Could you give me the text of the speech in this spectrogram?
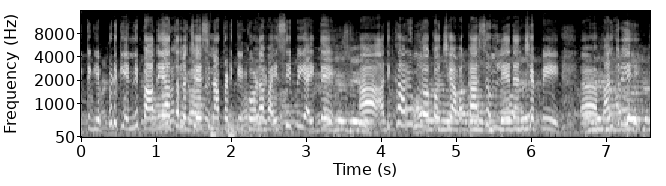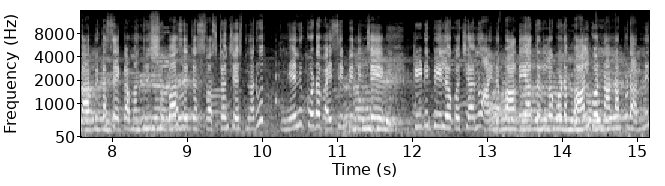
ఇక ఎప్పటికి ఎన్ని పాదయాత్రలు చేసినప్పటికీ కూడా వైసీపీ అయితే అధికారంలోకి వచ్చే అవకాశం లేదని చెప్పి మంత్రి కార్మిక శాఖ మంత్రి సుభాష్ అయితే స్పష్టం చేస్తున్నారు. నేను కూడా వైసీపీ నుంచే టీడీపీలోకి వచ్చాను. ఆయన పాదయాత్రలో కూడా పాల్గొన్నప్పుడు అన్ని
